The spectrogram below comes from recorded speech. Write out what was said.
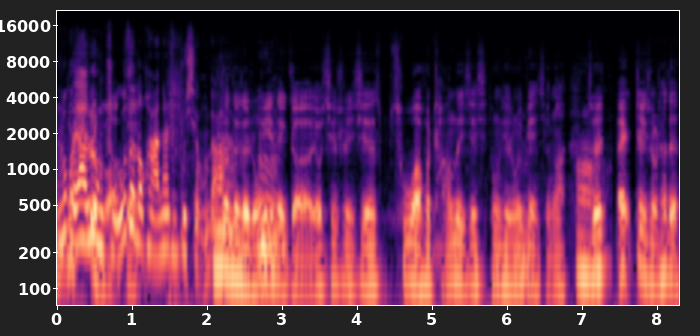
如果要用竹子的话，那是不行的。对对对，容易嗯那个，尤其是一些粗啊或长的一些东西容易变形啊，哦所以哎，这就是它的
